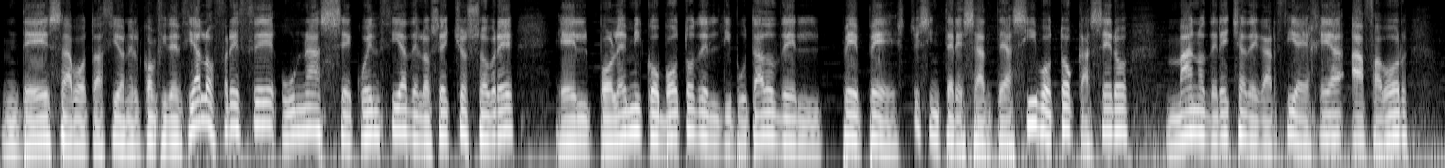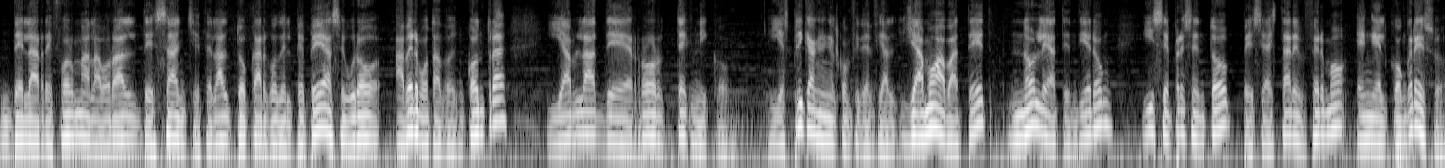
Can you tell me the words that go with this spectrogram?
de esa votación. El Confidencial ofrece una secuencia de los hechos sobre el polémico voto del diputado del PP. Esto es interesante. Así votó Casero, mano derecha de García Egea, a favor de la reforma laboral de Sánchez. El alto cargo del PP aseguró haber votado en contra y habla de error técnico. Y explican en el confidencial, llamó a Batet, no le atendieron y se presentó, pese a estar enfermo, en el Congreso.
